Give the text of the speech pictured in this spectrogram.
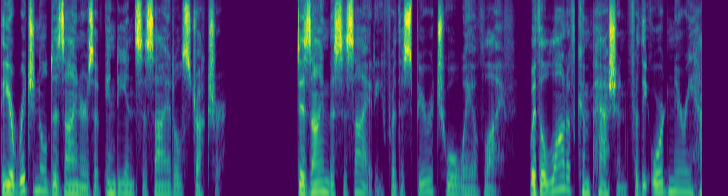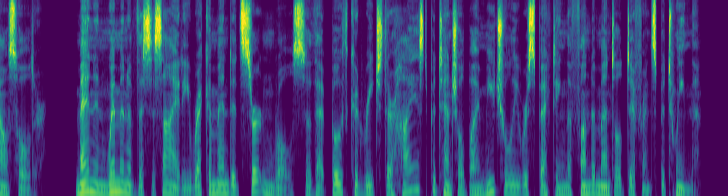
the original designers of Indian societal structure, designed the society for the spiritual way of life. With a lot of compassion for the ordinary householder, men and women of the society recommended certain roles so that both could reach their highest potential by mutually respecting the fundamental difference between them.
